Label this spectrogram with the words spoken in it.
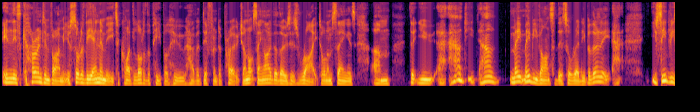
in this current environment you're sort of the enemy to quite a lot of the people who have a different approach i'm not saying either of those is right all i'm saying is um, that you how do you how may, maybe you've answered this already but then you seem to be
